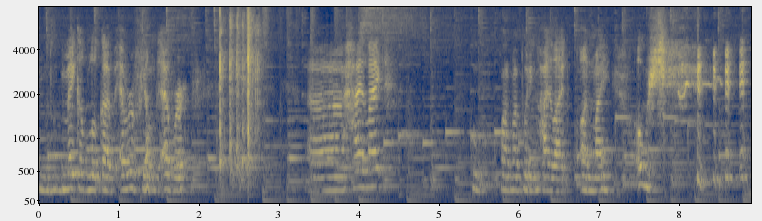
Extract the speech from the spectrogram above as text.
makeup look I've ever filmed ever uh, highlight. Ooh, why am I putting highlight on my, oh shit.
